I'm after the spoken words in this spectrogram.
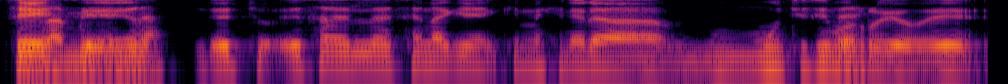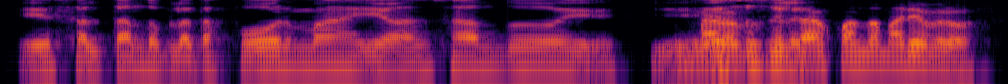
Sí, sí, es- de hecho, esa es la escena que, que me genera muchísimo Sí. ruido, eh, eh, saltando plataformas y avanzando, y, y Mario- eso se le- estaban jugando Mario Bros.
